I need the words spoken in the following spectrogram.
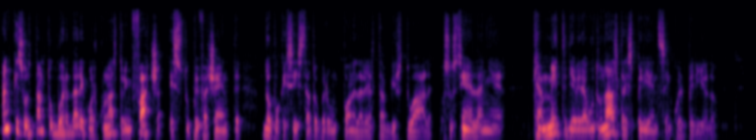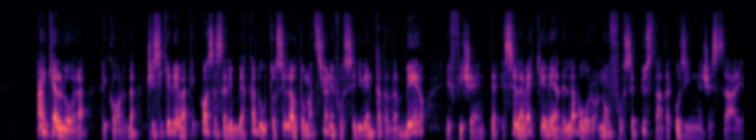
Anche soltanto guardare qualcun altro in faccia è stupefacente, dopo che sei stato per un po' nella realtà virtuale, sostiene Lanier, che ammette di aver avuto un'altra esperienza in quel periodo. Anche allora, ricorda, ci si chiedeva che cosa sarebbe accaduto se l'automazione fosse diventata davvero efficiente e se la vecchia idea del lavoro non fosse più stata così necessaria.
